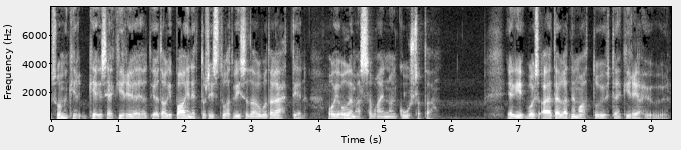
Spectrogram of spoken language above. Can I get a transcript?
suomenkielisiä kirjoja, joita oli painettu siis 1500-luvulta lähtien, oli olemassa vain noin 600. Eli voisi ajatella, että ne mahtuu yhteen kirjahyllyyn.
